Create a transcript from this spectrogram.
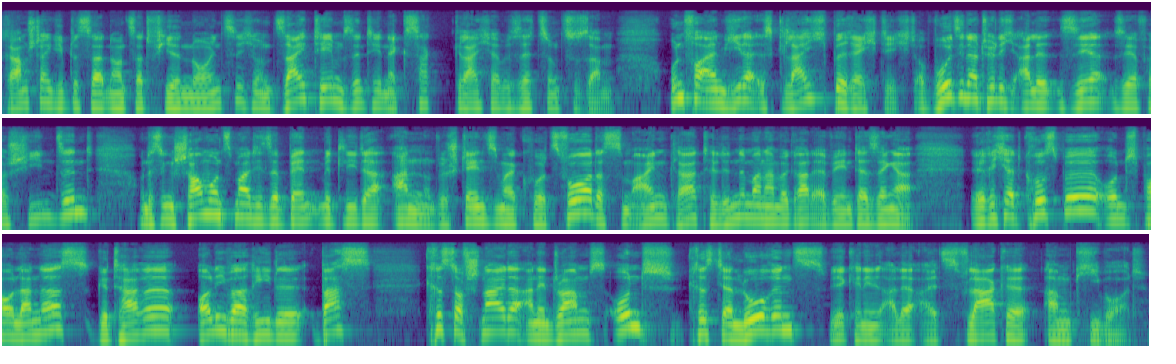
Rammstein gibt es seit 1994 und seitdem sind die in exakt gleicher Besetzung zusammen. Und vor allem jeder ist gleichberechtigt, obwohl sie natürlich alle sehr, sehr verschieden sind. Und deswegen schauen wir uns mal diese Bandmitglieder an und wir stellen sie mal kurz vor. Das ist zum einen, klar, Till Lindemann haben wir gerade erwähnt, der Sänger. Äh, Richard Kruspe und Paul Landers, Gitarre, Oliver Riedel, Bass, Christoph Schneider an den Drums und Christian Lorenz, wir kennen ihn alle als Flake am Keyboard.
